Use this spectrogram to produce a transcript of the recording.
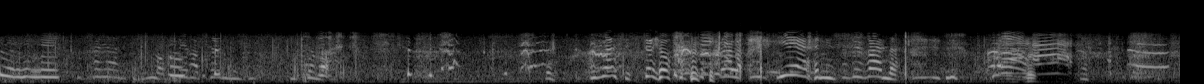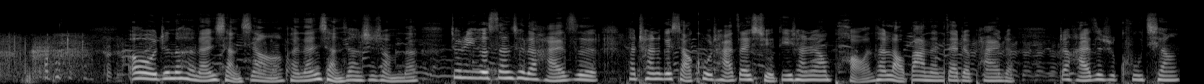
嗯。看一下，你老公电话拍你，你这样。没关系，加油！干了，耶！你是最棒的。哦，真的很难想象，很难想象是什么呢？就是一个三岁的孩子，他穿着个小裤衩在雪地上这样跑，他老爸呢在这拍着，这孩子是哭腔，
